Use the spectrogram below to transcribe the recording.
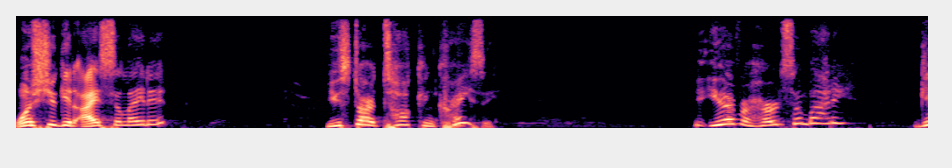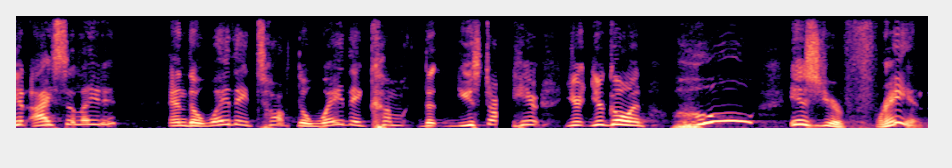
Once you get isolated, you start talking crazy. You ever heard somebody get isolated and the way they talk, the way they come, the, you start hearing, you're, you're going, who is your friend?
